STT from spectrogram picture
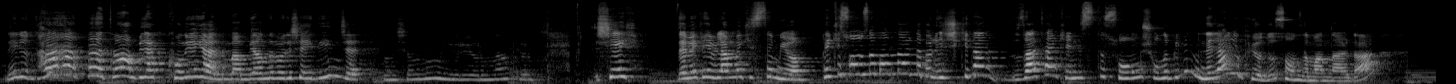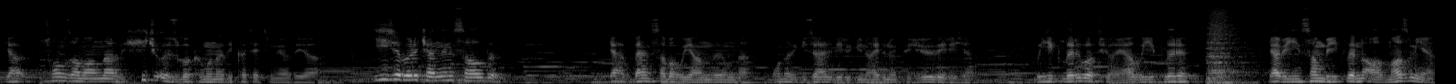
Ne diyorduk? Ha ha ha tamam bir dakika konuya geldim ben bir anda böyle şey deyince. Danışanıma mı yürüyorum ne yapıyorum? Şey demek evlenmek istemiyor. Peki son zamanlarda böyle ilişkiden zaten kendisi de soğumuş olabilir mi? Neler yapıyordu son zamanlarda? Ya son zamanlarda hiç öz bakımına dikkat etmiyordu ya. İyice böyle kendini saldı. Ya ben sabah uyandığımda ona güzel bir günaydın öpücüğü vereceğim. Bıyıkları batıyor ya bıyıkları. Ya bir insan bıyıklarını almaz mı ya?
